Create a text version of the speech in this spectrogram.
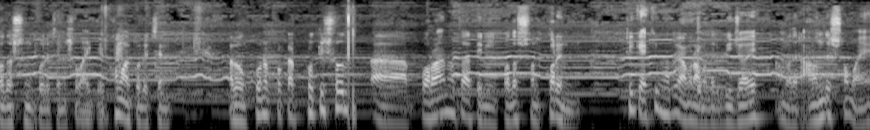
প্রদর্শন করেছেন, সবাইকে ক্ষমা করেছেন এবং কোনো প্রকার প্রতিশোধ পরায়ণতা তিনি প্রদর্শন করেননি। ঠিক একইভাবে আমরা আমাদের বিজয়ে, আমাদের আনন্দের সময়ে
